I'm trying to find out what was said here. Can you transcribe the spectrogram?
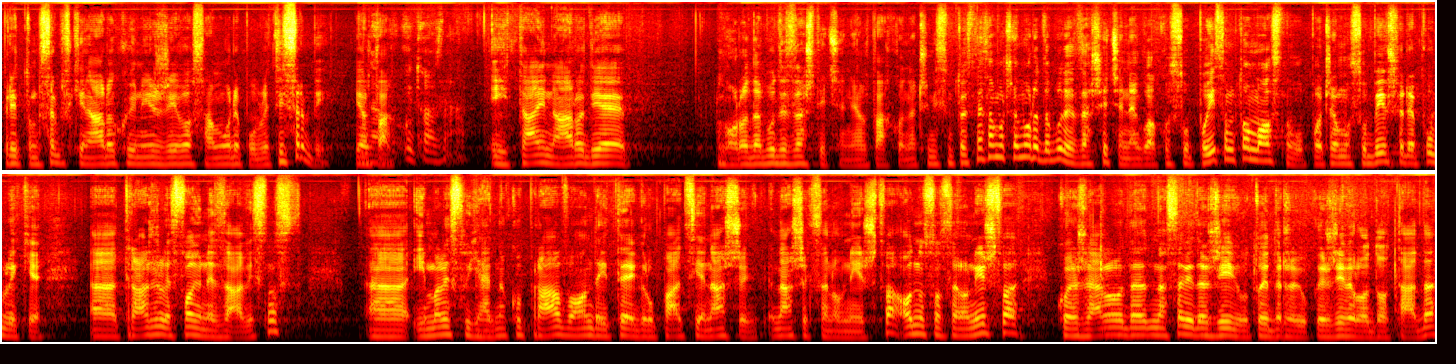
pritom srpski narod koji nije živo samo u Republici Srbiji, je li tako? I to znam. I taj narod je mora da bude zaštićen, je li tako? Znači, mislim, to je ne samo što mora da bude zaštićen, nego ako su po istom tom osnovu, po čemu su bivše republike eh, tražile svoju nezavisnost, eh, uh, imali su jednako pravo onda i te grupacije našeg, našeg stanovništva, odnosno stanovništva koje je želelo da nastavi da živi u toj državi u kojoj je živjelo do tada,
